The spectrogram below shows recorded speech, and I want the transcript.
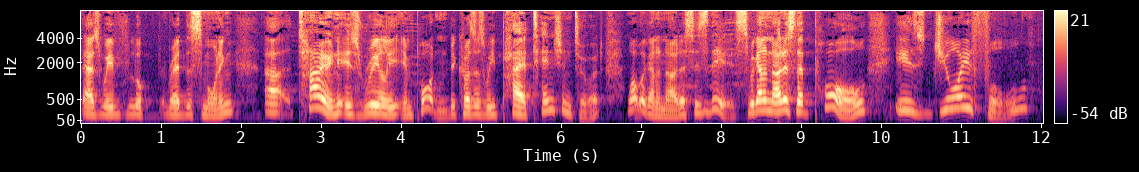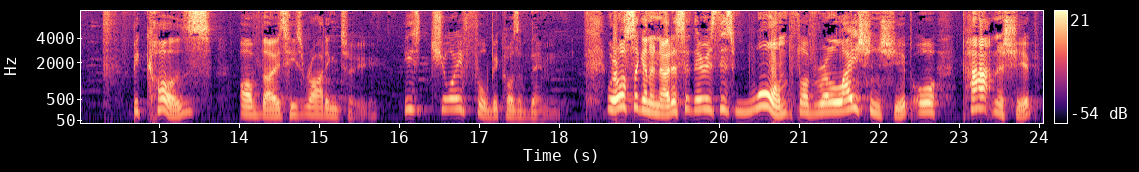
as we've looked, read this morning, uh, tone is really important because as we pay attention to it, what we're going to notice is this. We're going to notice that Paul is joyful because of those he's writing to. He's joyful because of them. We're also going to notice that there is this warmth of relationship or partnership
